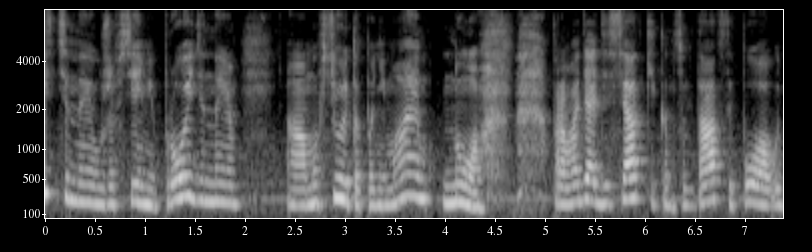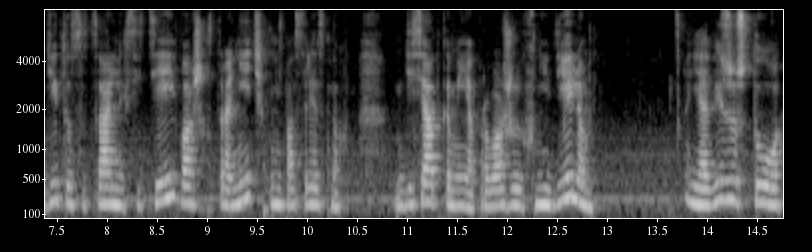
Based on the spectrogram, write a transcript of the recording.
истины, уже всеми пройденные, а, мы все это понимаем, но проводя десятки консультаций по аудиту социальных сетей, ваших страничек непосредственных, десятками я провожу их в неделю, я вижу, что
